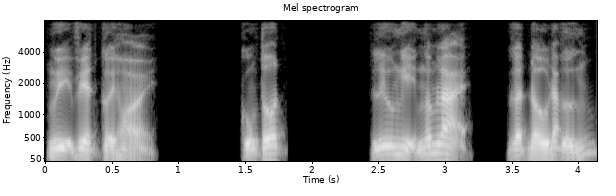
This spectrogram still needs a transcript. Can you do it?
Ngụy Việt cười hỏi, cũng tốt. Lưu Nghị ngẫm lại, gật đầu đáp ứng,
